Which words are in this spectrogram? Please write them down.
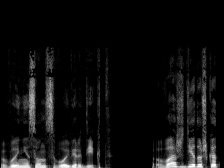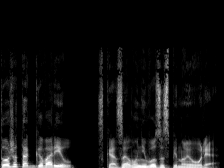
Вынес он свой вердикт. «Ваш дедушка тоже так говорил», — сказал у него за спиной Оля.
